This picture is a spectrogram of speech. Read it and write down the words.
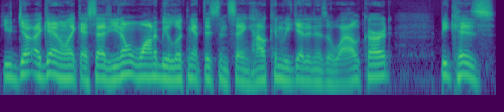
you do again, like I said, you don't want to be looking at this and saying, how can we get in as a wild card, because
